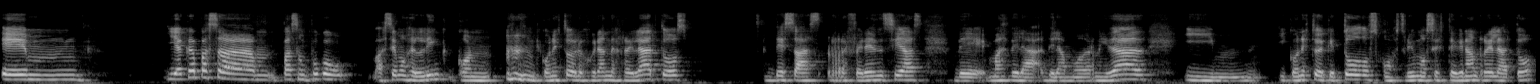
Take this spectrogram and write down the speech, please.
Em, y acá pasa, pasa un poco, hacemos el link con, con esto de los grandes relatos, de esas referencias de, más de la, de la modernidad y, y, con esto de que todos construimos este gran relato,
